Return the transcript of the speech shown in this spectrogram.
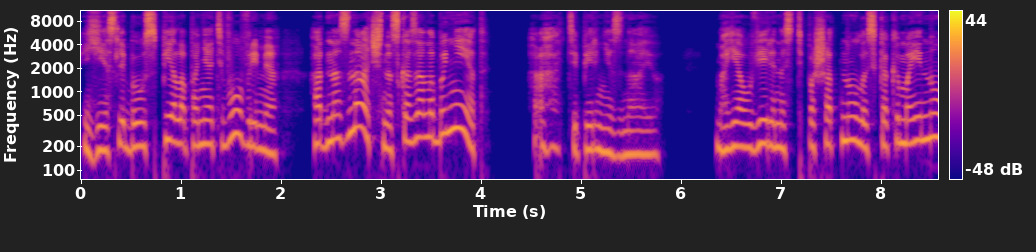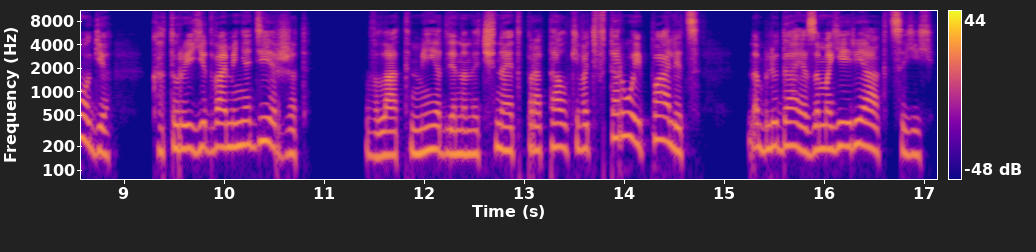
Если бы успела понять вовремя, однозначно сказала бы «нет». А теперь не знаю. Моя уверенность пошатнулась, как и мои ноги, которые едва меня держат. Влад медленно начинает проталкивать второй палец, наблюдая за моей реакцией.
